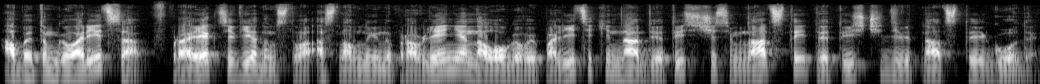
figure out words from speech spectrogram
Об этом говорится в проекте ведомства «Основные направления налоговой политики на 2017-2019 годы».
